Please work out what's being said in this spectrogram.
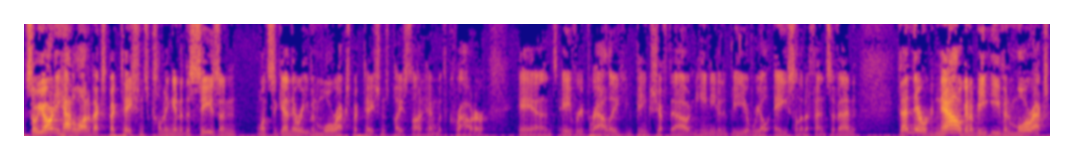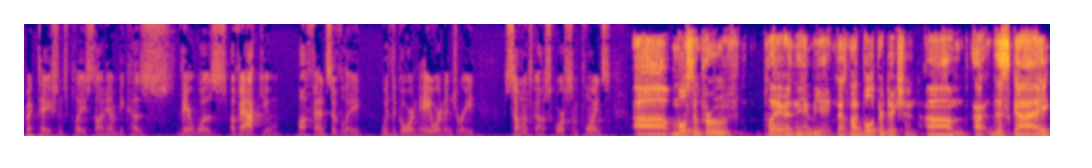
So he already had a lot of expectations coming into the season. Once again, there were even more expectations placed on him with Crowder and Avery Bradley being shifted out, and he needed to be a real ace on the defensive end. Then there were now going to be even more expectations placed on him because there was a vacuum offensively with the Gordon Hayward injury. Someone's got to score some points. Uh, most improved player in the NBA. That's my bold prediction. Um, uh, this guy.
